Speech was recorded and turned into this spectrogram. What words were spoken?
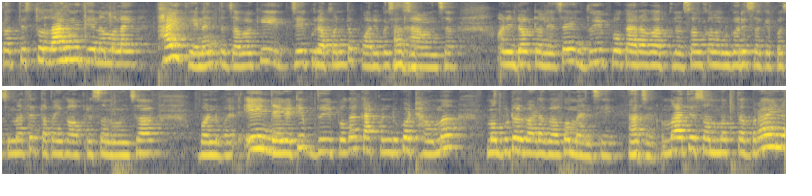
त त्यस्तो लाग्ने थिएन मलाई। थाहै थिएन नि त जब कि जे कुरा पनि त परेपछि थाहा हुन्छ। अनि डक्टरले चाहिँ दुई पोका रगत सङ्कलन गरिसकेपछि मात्रै तपाईँको अपरेसन हुन्छ भन्नुभयो। ए नेगेटिभ दुई पोका काठमाडौँको ठाउँमा म बुटोलबाट गएको मान्छे। हजुर। मलाई त्यो सम्भव त रहेन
